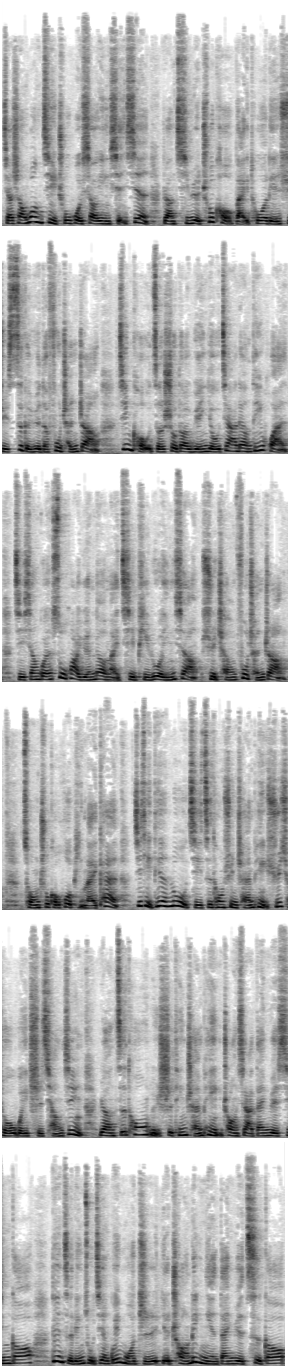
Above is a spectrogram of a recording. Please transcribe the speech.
加上旺季出货效应显现，让七月出口摆脱连续四个月的负成长，进口。则则受到原油价量低缓及相关塑化原料买气疲弱影响，续呈负成长。从出口货品来看，集体电路及资通讯产品需求维持强劲，让资通与视听产品创下单月新高。电子零组件规模值也创历年单月次高，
